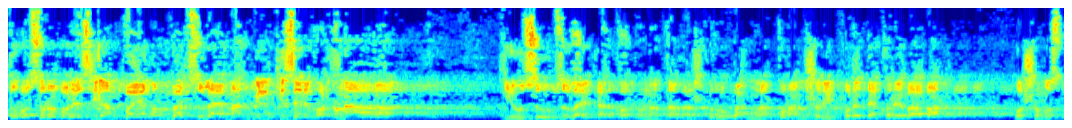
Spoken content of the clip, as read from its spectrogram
গত বছরও বলেছিলাম, পয়গম্বর সুলাইমান বিলকিসের ঘটনা। ইউসুফ জুলাইকার ঘটনা তালাশ করো, বাংলা কোরআন শরীফ পড়ে দেখো রে বাবা। ও সমস্ত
